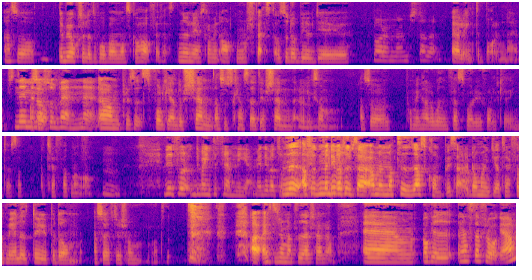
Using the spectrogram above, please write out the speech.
Alltså det beror också lite på vad man ska ha för fest. Nu när jag ska ha min 18-årsfest, alltså då bjuder jag ju, Bara närmsta väl. eller inte bara närmast. Nej men alltså, vänner. Ja men precis, folk jag ändå känner, alltså så kan jag säga att jag känner och liksom Alltså på min halloweenfest var det ju folk jag inte ens har träffat någon gång. Vi får, det var inte främlingar men det var typ Nej alltså men det var typ såhär, ja men Mattias kompisar, de har inte jag träffat men jag litar ju på dem alltså eftersom Mattias, ja, eftersom Mattias känner dem. Ehm, Okej nästa fråga.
